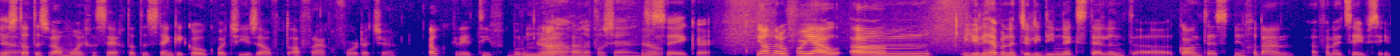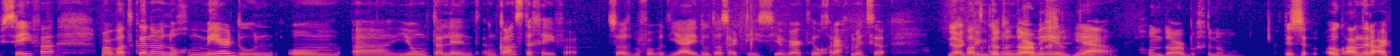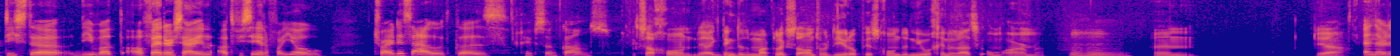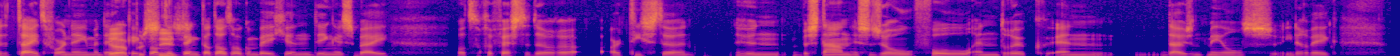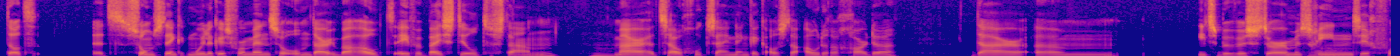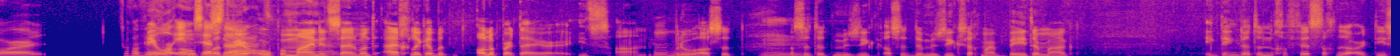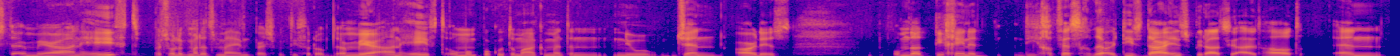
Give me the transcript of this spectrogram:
Dus dat is wel mooi gezegd. Dat is denk ik ook wat je jezelf moet afvragen voordat je elk creatief beroep Ja. Ja, aangaat. 100 procent. Ja. Zeker. Jandro, voor jou. ehm, jullie hebben natuurlijk die Next Talent eh, contest nu gedaan eh, vanuit 777. Maar wat kunnen we nog meer doen om eh, jong talent een kans te geven? Zoals bijvoorbeeld jij doet als artiest. Je werkt heel graag met ze. Ja, ik wat denk dat kunnen het we daar nog meer? begint, man. Ja. Gewoon daar beginnen, man. Dus ook andere artiesten die wat al verder zijn, adviseren van... Yo, try this out, cause... Geef ze een kans. Ik zou gewoon, ja, ik denk dat het makkelijkste antwoord hierop is gewoon de nieuwe generatie omarmen. mhm. Mm. En ja, En er de tijd voor nemen, denk Ja, ik. Want ik denk dat dat ook een beetje een ding is bij wat gevestigde artiesten. Hun bestaan is zo vol en druk en duizend mails iedere week. Dat het soms denk ik moeilijk is voor mensen om daar überhaupt even bij stil te staan. Mm. Maar het zou goed zijn, denk ik, als de oudere garde daar ehm, iets bewuster misschien zich voor Wat wil inzetten. wat meer open-minded Ja. zijn. Want eigenlijk hebben alle partijen er iets aan. Ik Mhm. bedoel, als het, Mm. als, het het muziek, als het de muziek zeg maar beter maakt. Ik denk dat een gevestigde artiest er meer aan heeft. Persoonlijk, maar dat is mijn perspectief erop. Er meer aan heeft om een pokoe te maken met een nieuw gen artist. Omdat diegene, die gevestigde artiest daar inspiratie uit haalt. En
